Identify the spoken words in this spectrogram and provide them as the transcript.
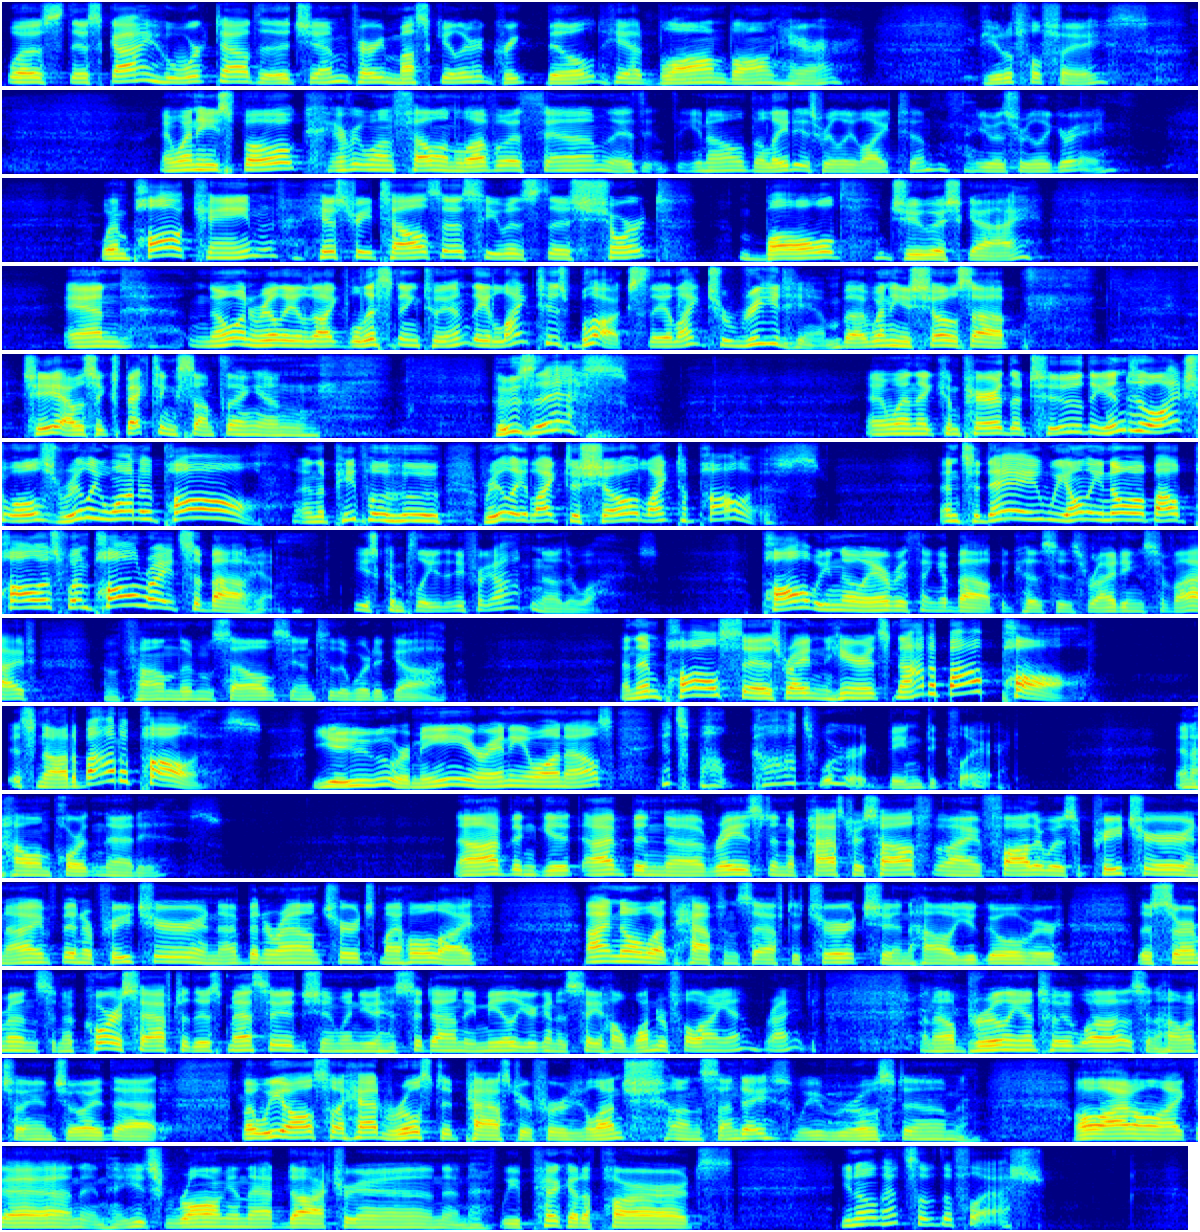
was this guy who worked out at the gym, very muscular, Greek build. He had blonde, long hair, beautiful face. And when he spoke, everyone fell in love with him. you know, the ladies really liked him. He was really great. When Paul came, history tells us he was this short, bald Jewish guy. And no one really liked listening to him. They liked his books, they liked to read him. But when he shows up, gee, I was expecting something, and who's this? And when they compared the two, the intellectuals really wanted Paul. And the people who really like to show like to polish. And today we only know about Apollos when Paul writes about him. He's completely forgotten otherwise. Paul, we know everything about because his writings survive and found themselves into the Word of God. And then Paul says right in here, it's not about Paul. It's not about Apollos, you or me or anyone else. It's about God's Word being declared and how important that is. Now, I've been, get, I've been uh, raised in a pastor's house. My father was a preacher, and I've been a preacher, and I've been around church my whole life. I know what happens after church and how you go over the sermons. And of course, after this message, and when you sit down to meal, you're going to say how wonderful I am, right? And how brilliant it was, and how much I enjoyed that. But we also had roasted pastor for lunch on Sundays. We roast him. And, oh, I don't like that, and he's wrong in that doctrine, and we pick it apart. You know, that's of the flesh.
